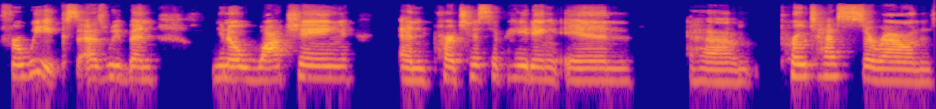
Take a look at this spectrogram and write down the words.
for weeks as we've been you know watching and participating in um, protests around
